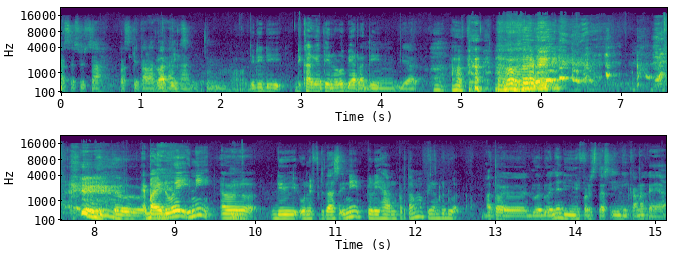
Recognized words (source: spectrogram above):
nggak sesusah pas kita latihan, Latihan. Hmm. Oh, jadi di dikagetin dulu biar nanti Hmm, biar. Gitu. eh by the way ini eh, di universitas ini pilihan pertama pilihan kedua atau Eh, dua-duanya di universitas ini karena kayak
